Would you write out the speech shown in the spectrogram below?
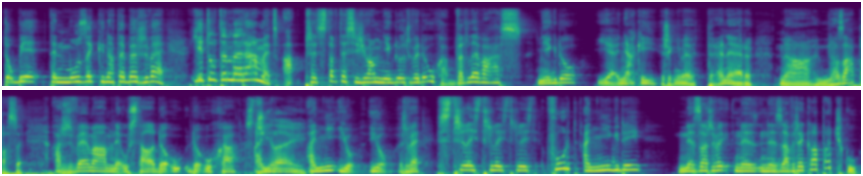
tobě ten mozek na tebe řve. Je to tenhle rámec. A představte si, že vám někdo řve do ucha. Vedle vás někdo je, nějaký, řekněme, trenér na, na zápase a řve vám neustále do, do ucha. Střílej. A, a jo, jo, řve, střílej, střílej, střílej, furt a nikdy nezařve, ne, nezavře klapačku.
